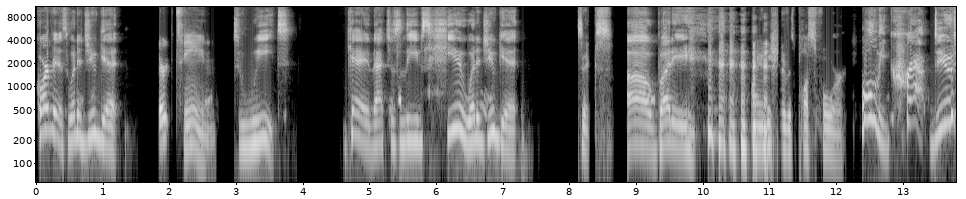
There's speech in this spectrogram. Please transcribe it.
Corvus, what did you get? Thirteen. Sweet. Okay, that just leaves Hugh. What did you get? Six. Oh, buddy. My initiative is plus four. Holy crap, dude.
